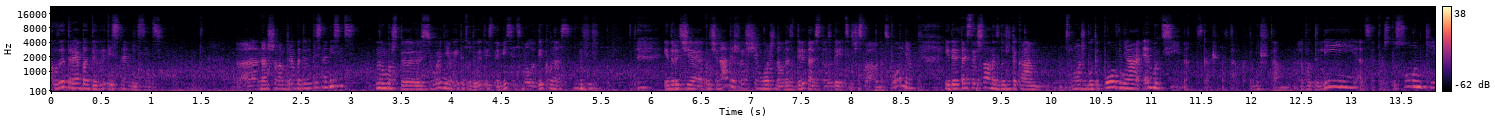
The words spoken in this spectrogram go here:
коли треба дивитись на місяць. На що вам треба дивитись на місяць? Ну, можете сьогодні вийти подивитись на місяць, молодик у нас. І, до речі, починати ж ще можна, у нас 19 здається, числа у нас повня. І 19 числа у нас дуже така може бути повня емоційна, скажімо так. Тому що там водолій, а це про стосунки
